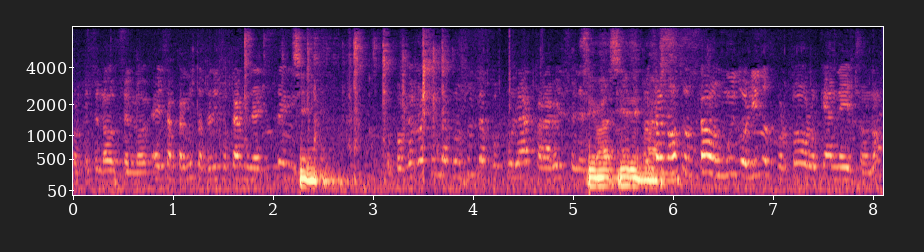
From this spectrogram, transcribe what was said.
Porque se lo, se lo- esa pregunta se le hizo Carmen Aristegui. sí. Porque no es una consulta popular para ver si les Se va a hacer en O sea, marzo. nosotros estamos muy dolidos por todo lo que han hecho, ¿no?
